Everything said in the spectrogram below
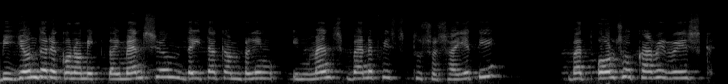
Beyond their economic dimension, data can bring immense benefits to society, but also carry risk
